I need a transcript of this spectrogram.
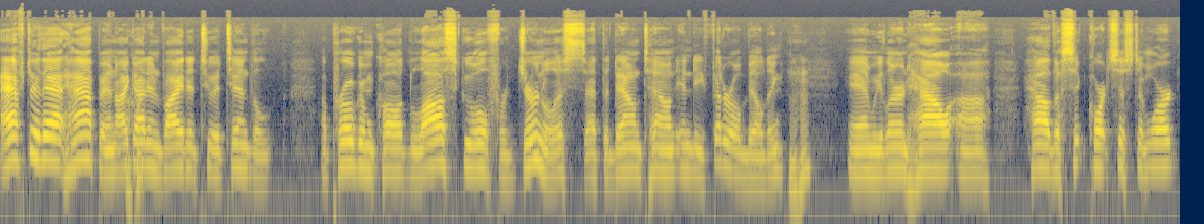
After that happened, I got invited to attend the a program called Law School for Journalists at the downtown Indy Federal Building, mm-hmm. and we learned how uh, how the court system worked,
